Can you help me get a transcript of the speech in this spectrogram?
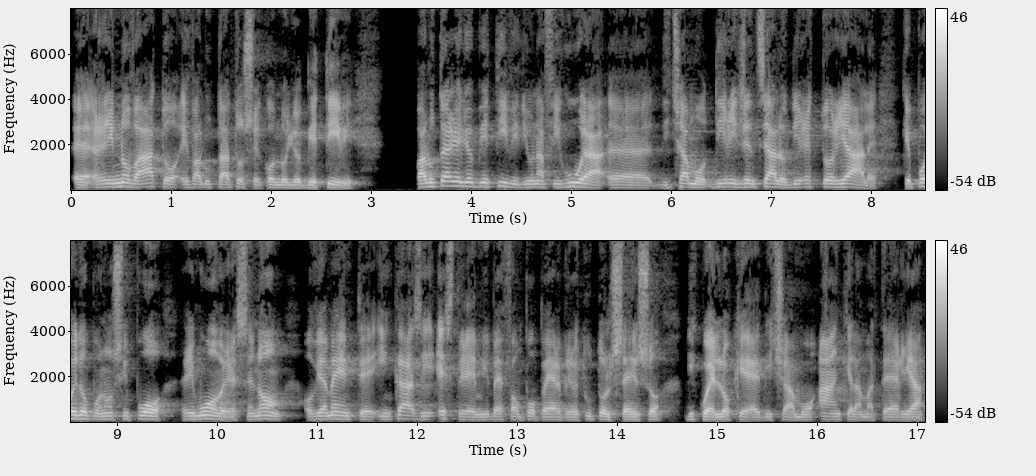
eh, rinnovato e valutato secondo gli obiettivi. Valutare gli obiettivi di una figura, eh, diciamo, dirigenziale o direttoriale che poi dopo non si può rimuovere se non ovviamente in casi estremi, beh, fa un po' perdere tutto il senso di quello che è, diciamo, anche la materia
